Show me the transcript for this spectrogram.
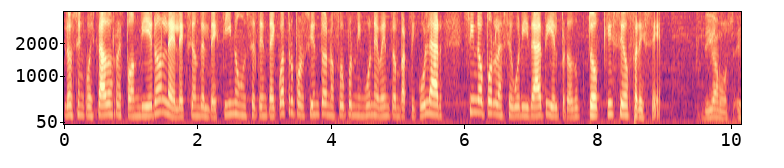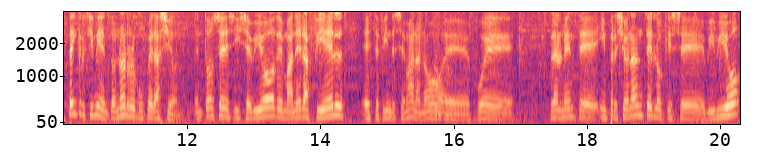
Los encuestados respondieron la elección del destino, un 74% no fue por ningún evento en particular, sino por la seguridad y el producto que se ofrece. Digamos, está en crecimiento, no en recuperación. Entonces, y se vio de manera fiel este fin de semana, ¿no? Eh, fue realmente impresionante lo que se vivió.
